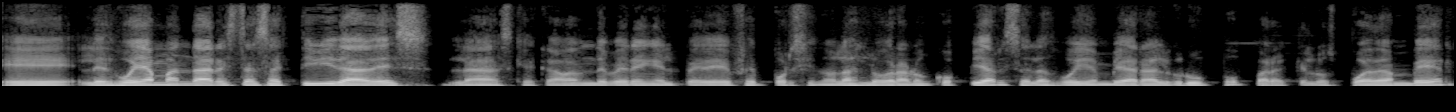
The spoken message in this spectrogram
eh, les voy a mandar estas actividades, las que acaban de ver en el PDF, por si no las lograron copiar, se las voy a enviar al grupo para que los puedan ver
